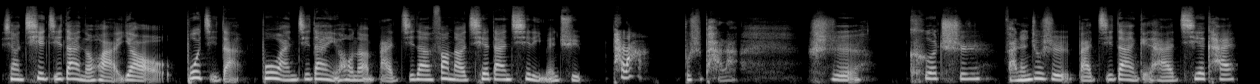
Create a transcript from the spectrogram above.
像切鸡蛋的话，要剥鸡蛋，剥完鸡蛋以后呢，把鸡蛋放到切蛋器里面去，啪啦，不是啪啦，是。磕吃，反正就是把鸡蛋给它切开，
